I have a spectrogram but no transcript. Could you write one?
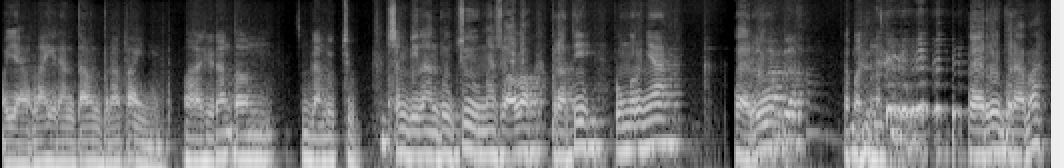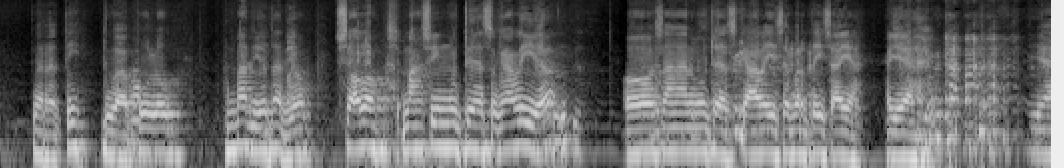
oh ya lahiran tahun berapa ini? Lahiran tahun 97 97 Masya Allah. Berarti umurnya baru Dapat bulan baru berapa berarti 24 ya tadi ya? Insya Allah masih muda sekali ya. Oh sangat muda sekali seperti saya. Ya ya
